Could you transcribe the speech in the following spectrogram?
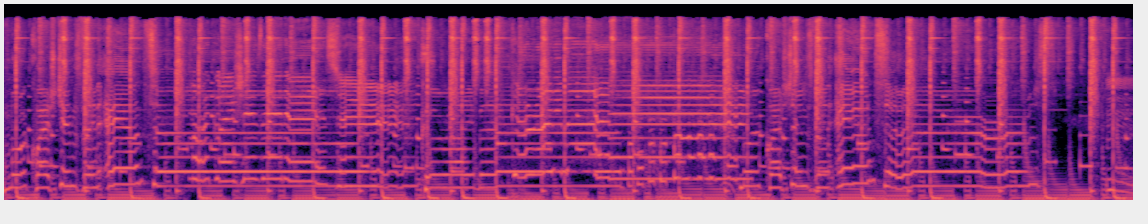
More questions than answers. More questions than answers. Karate Bird. Karate Bird! More questions than answers. Hmm.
